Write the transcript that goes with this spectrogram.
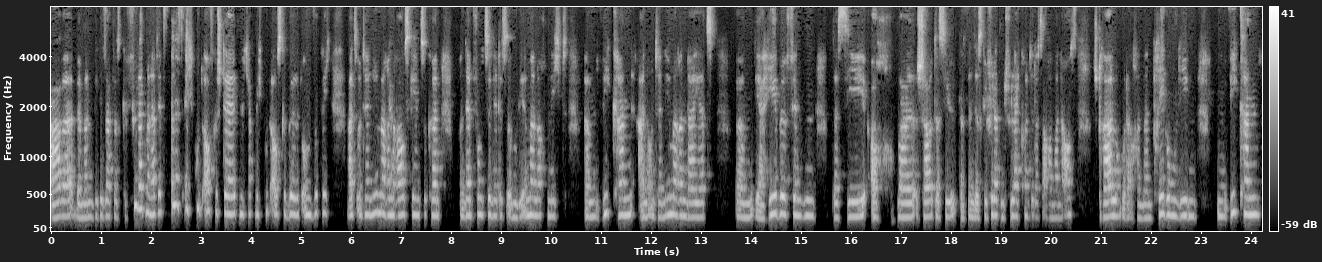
Aber wenn man, wie gesagt, das Gefühl hat, man hat jetzt alles echt gut aufgestellt und ich habe mich gut ausgebildet, um wirklich als Unternehmerin rausgehen zu können, und dann funktioniert es irgendwie immer noch nicht. Ähm, wie kann eine Unternehmerin da jetzt ähm, ja, Hebel finden, dass sie auch mal schaut, dass sie, dass wenn sie das Gefühl hat, und vielleicht könnte das auch an meiner Ausstrahlung oder auch an meinen Prägungen liegen, wie kann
